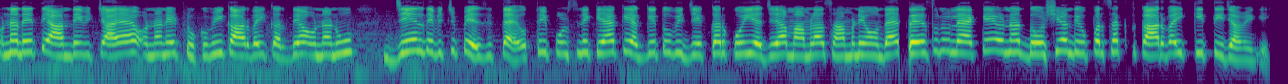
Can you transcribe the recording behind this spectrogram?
ਉਹਨਾਂ ਦੇ ਧਿਆਨ ਦੇ ਵਿੱਚ ਆਇਆ ਹੈ। ਉਹਨਾਂ ਨੇ ਢੁਕਵੀਂ ਕਾਰਵਾਈ ਕਰਦਿਆਂ ਉਹਨਾਂ ਨੂੰ ਜੇਲ੍ਹ ਦੇ ਵਿੱਚ ਭੇਜ ਦਿੱਤਾ ਹੈ। ਉੱਥੇ ਹੀ ਪੁਲਿਸ ਨੇ ਕਿਹਾ ਕਿ ਅੱਗੇ ਤੋਂ ਵੀ ਜੇਕਰ ਕੋਈ ਅਜਿਹਾ ਮਾਮਲਾ ਸਾਹਮਣੇ ਆਉਂਦਾ ਹੈ, ਤੇ ਇਸ ਨੂੰ ਲੈ ਕੇ ਉਹਨਾਂ ਦੋਸ਼ੀਆਂ ਦੇ ਉੱਪਰ ਸਖਤ ਕਾਰਵਾਈ ਕੀਤੀ ਜਾਵੇਗੀ।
